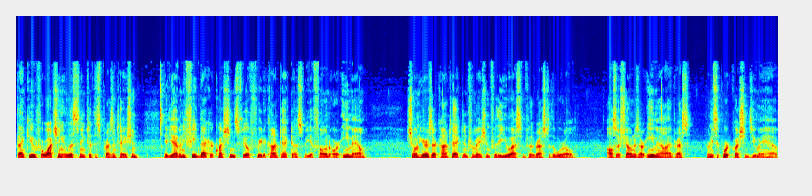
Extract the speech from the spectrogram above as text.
Thank you for watching and listening to this presentation. If you have any feedback or questions, feel free to contact us via phone or email. Shown here is our contact information for the U.S. and for the rest of the world. Also shown is our email address for any support questions you may have.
